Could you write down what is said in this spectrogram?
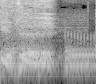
you do.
